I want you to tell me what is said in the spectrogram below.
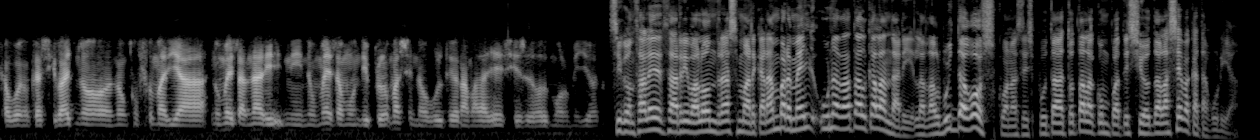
que, bueno, que si vaig no, no em conformaria només anar-hi ni només amb un diploma, sinó voldria una medalla i si és molt millor. Si González arriba a Londres, marcarà en vermell una data al calendari, la del 8 d'agost, quan es disputa tota la competició de la seva categoria.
